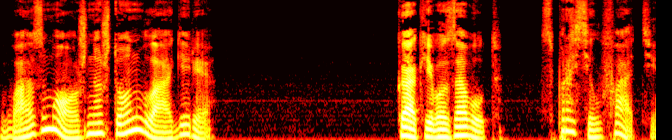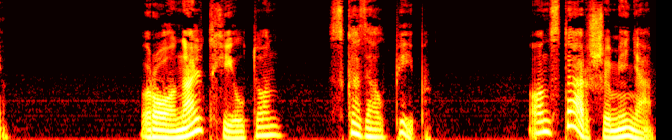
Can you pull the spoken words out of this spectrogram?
Возможно, что он в лагере». «Как его зовут?» — спросил Фати. «Рональд Хилтон», — сказал Пип. «Он старше меня».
